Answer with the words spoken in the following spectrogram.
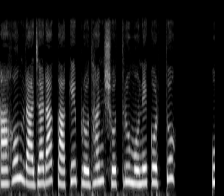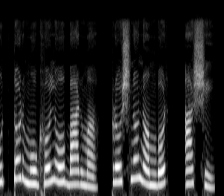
আহোম রাজারা কাকে প্রধান শত্রু মনে করত? উত্তর মুঘল ও বার্মা। প্রশ্ন নম্বর আশি।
